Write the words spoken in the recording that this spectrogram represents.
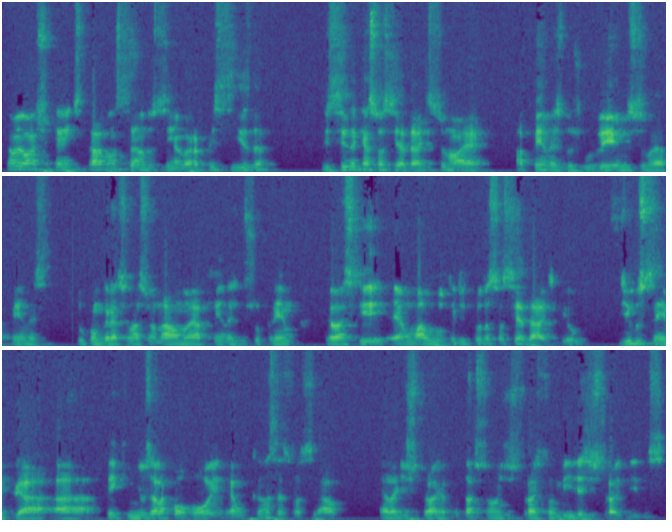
Então eu acho que a gente está avançando sim, agora precisa, precisa que a sociedade, isso não é apenas dos governos, isso não é apenas do Congresso Nacional, não é apenas do Supremo, eu acho que é uma luta de toda a sociedade. Eu digo sempre, a, a fake news ela corrói, é um câncer social, ela destrói reputações, destrói famílias, destrói vidas.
